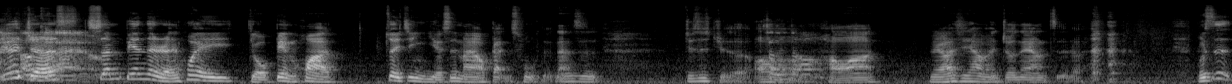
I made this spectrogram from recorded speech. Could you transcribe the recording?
因为觉得身边的人会有变化。最近也是蛮有感触的，但是就是觉得哦，哦，好啊，没关系，他们就那样子了，不是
